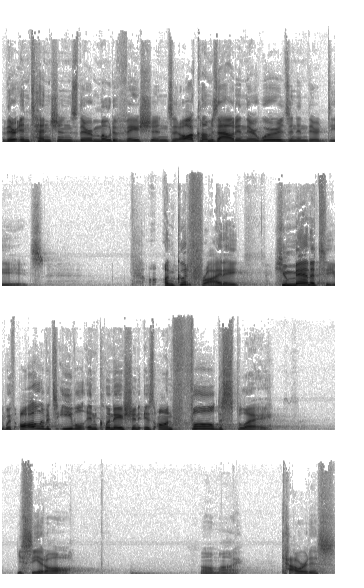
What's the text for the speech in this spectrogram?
Their intentions, their motivations, it all comes out in their words and in their deeds. On Good Friday, humanity, with all of its evil inclination, is on full display. You see it all. Oh my. Cowardice,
